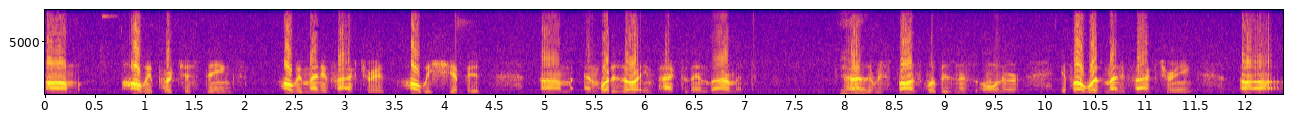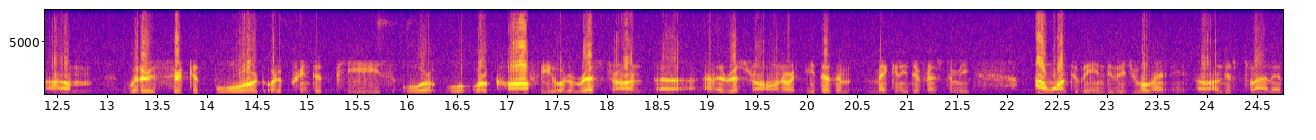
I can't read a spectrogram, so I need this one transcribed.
um, how we purchase things, how we manufacture it, how we ship it, um, and what is our impact to the environment. And as a responsible business owner, if I was manufacturing uh, um, whether a circuit board or a printed piece or, or, or coffee or a restaurant uh, and a restaurant owner, it doesn't make any difference to me. I want to be individual in, uh, on this planet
